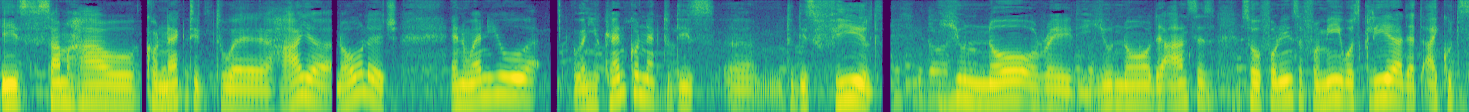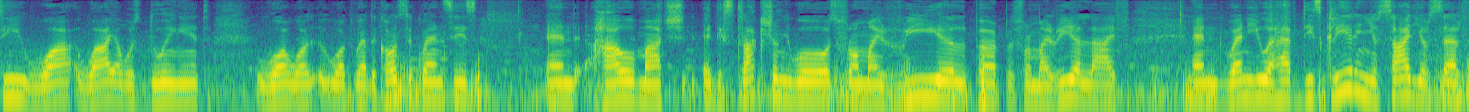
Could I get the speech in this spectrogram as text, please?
is somehow connected to a higher knowledge. And when you when you can connect to this um, to this field you know already you know the answers. So for instance for me it was clear that i could see why, why i was doing it what, what, what were the consequences and how much a distraction it was from my real purpose from my real life and when you have this clear in your side yourself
